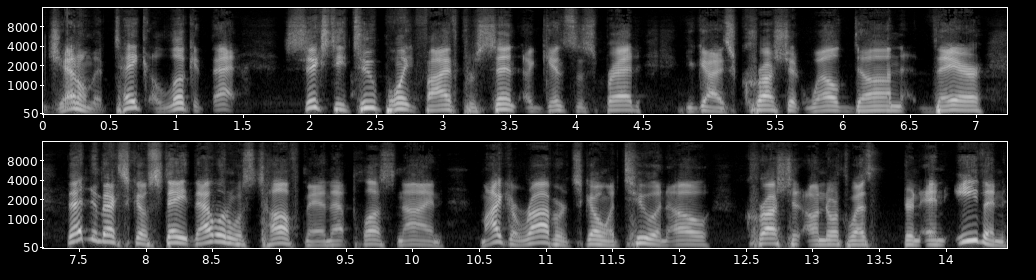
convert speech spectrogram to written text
Gentlemen, take a look at that 62.5% against the spread. You guys crushed it. Well done there. That New Mexico State, that one was tough, man. That plus nine. Micah Roberts going 2 and 0, crushed it on Northwestern, and even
